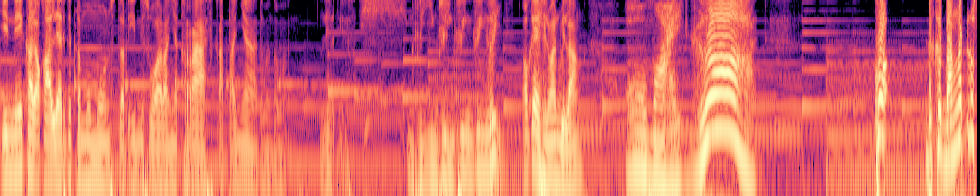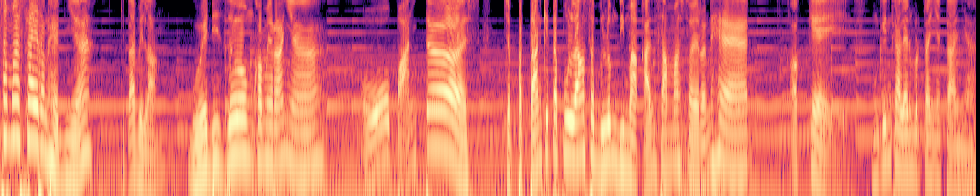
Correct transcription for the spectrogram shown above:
Ini kalau kalian ketemu monster ini suaranya keras katanya, teman-teman. Lihat guys. Ngeri, ngeri, ngeri, ngeri, ngeri. Oke, Hilman bilang, "Oh my god." Kok deket banget lu sama Siren Headnya? Kita bilang, gue di zoom kameranya. Oh, pantes. Cepetan kita pulang sebelum dimakan sama Siren Head. Oke, mungkin kalian bertanya-tanya,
